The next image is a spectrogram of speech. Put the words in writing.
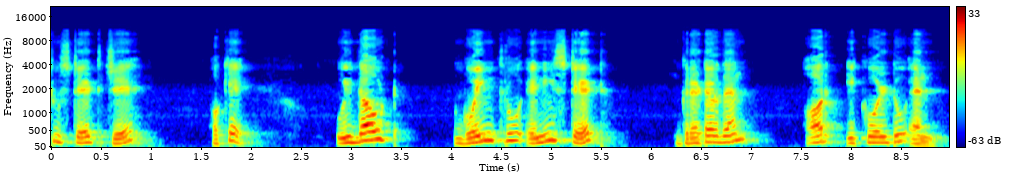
to state j okay without going through any state greater than or equal to n.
